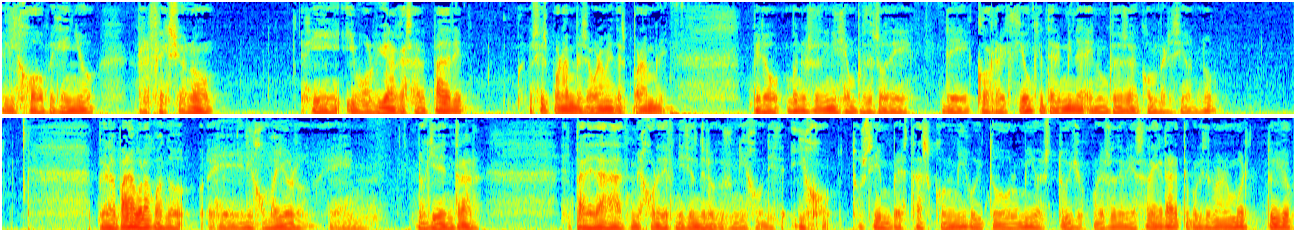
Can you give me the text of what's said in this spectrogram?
El hijo pequeño reflexionó y, volvió a la casa del padre. Bueno, si es por hambre, seguramente es por hambre. Pero bueno, eso inicia un proceso de, de corrección que termina en un proceso de conversión, ¿no? Pero la parábola, cuando eh, el hijo mayor eh, no quiere entrar, el padre da la mejor definición de lo que es un hijo. Dice, hijo, tú siempre estás conmigo y todo lo mío es tuyo. Por eso deberías alegrarte, porque tu hermano muerto tuyo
